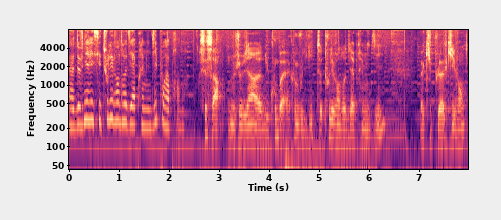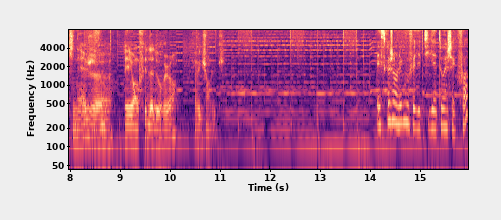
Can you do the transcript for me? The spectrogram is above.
euh, de venir ici tous les vendredis après-midi pour apprendre. C'est ça. Je viens du coup, bah, comme vous le dites, tous les vendredis après-midi. Euh, qui pleuve, qui vente, qui neige, euh, mhm. et on fait de la dorure avec Jean-Luc. Est-ce que Jean-Luc vous fait des petits gâteaux à chaque fois?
